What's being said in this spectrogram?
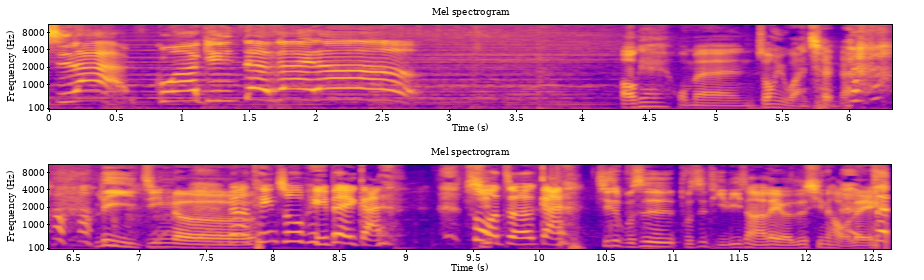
开始啦，赶紧倒来了。OK，我们终于完成了，历经了，没有听出疲惫感、挫折感。其实不是不是体力上的累，而是心好累。对，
